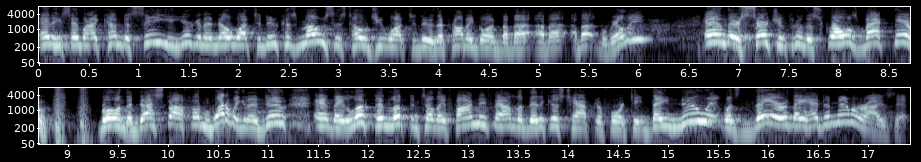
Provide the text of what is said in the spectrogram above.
And he said, When I come to see you, you're going to know what to do because Moses told you what to do. And they're probably going, uh, uh, Really? And they're searching through the scrolls back there, blowing the dust off of them. What are we going to do? And they looked and looked until they finally found Leviticus chapter 14. They knew it was there, they had to memorize it.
